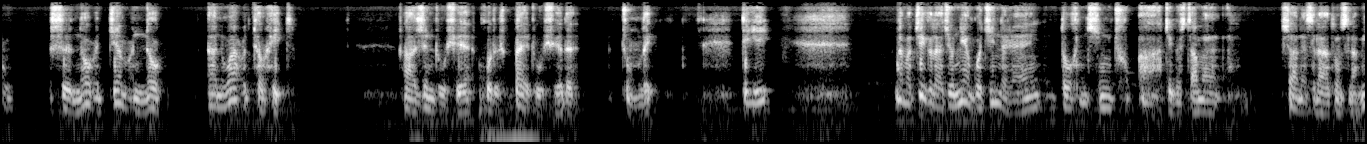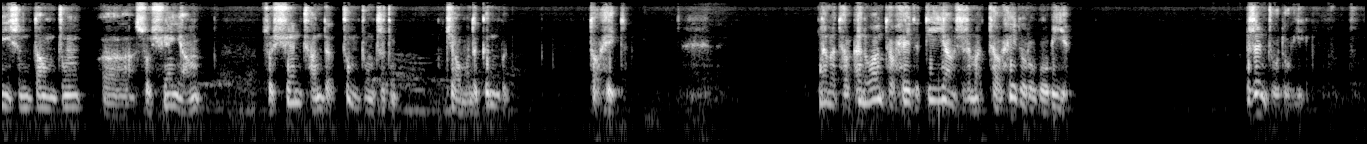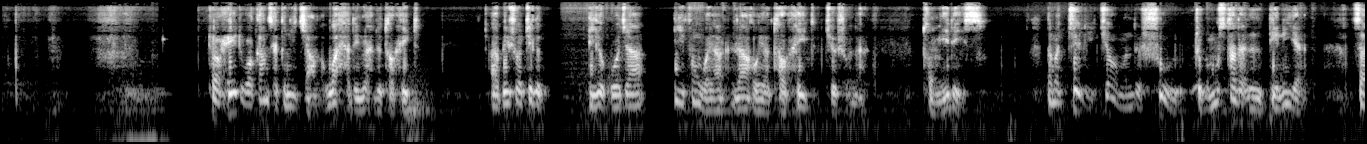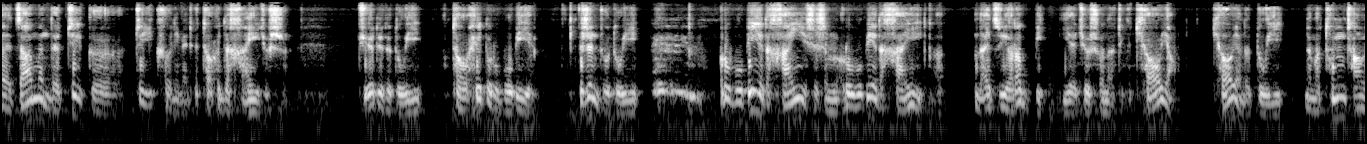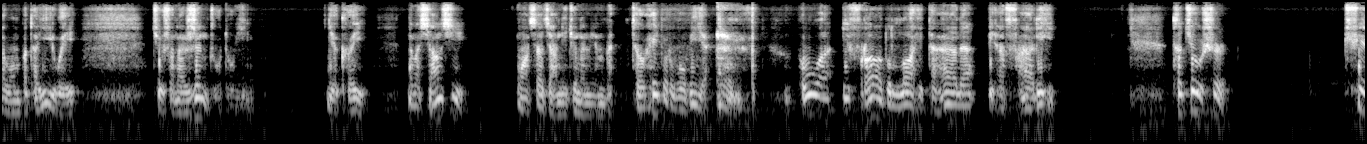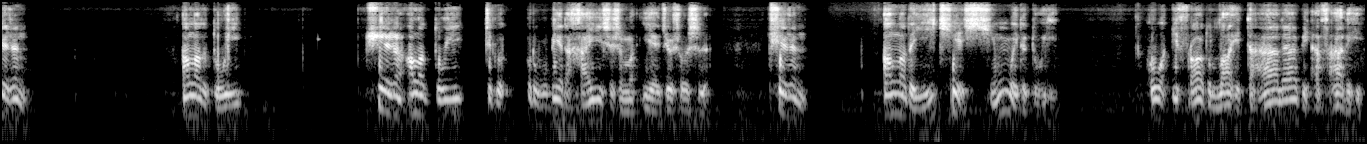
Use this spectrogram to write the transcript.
是 no jam no，anwa tawhid 啊，认主学或者是拜主学的种类。第一，那么这个呢，就念过经的人都很清楚啊，这个是咱们善的斯拉宗斯拉一生当中啊所宣扬、所宣传的重中之重。教我们的根本，tawhid。那么 taw and one tawhid 第一样是什么？tawhid 如果毕业，认主独一。tawhid 我刚才跟你讲了，wahid 的原来是 tawhid 啊，比如说这个一个国家一分为二，然后要 tawhid，就说呢统一的意思。那么这里教我们的数这个 mustala 典礼。在咱们的这个这一课里面，这个陶黑的含义就是绝对的独一，tawhid 的不变，认主独一。不变的含义是什么？不变的含义啊，来自于 rabbi，也就是说呢，这个调养、调养的独一。那么通常呢，我们把它译为，就说呢，认主独一，也可以。那么详细往下讲，你就能明白 tawhid 的不变。هو إفراد الله تعالى بأفعاله，它就是确认安拉的独一。确认安拉独一这个不不变的含义是什么？也就说是确认安拉的一切行为的独一。 هو إفراد الله تعالى بأفعاله，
